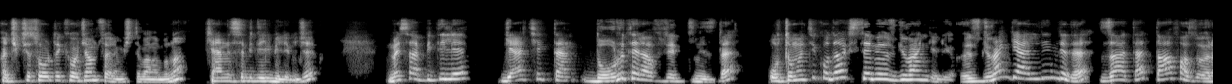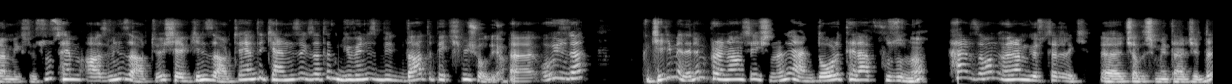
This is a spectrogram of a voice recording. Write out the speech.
Açıkçası oradaki hocam söylemişti bana bunu. Kendisi bir dil bilimci. Mesela bir dili gerçekten doğru telaffuz ettiğinizde otomatik olarak size bir özgüven geliyor. Özgüven geldiğinde de zaten daha fazla öğrenmek istiyorsunuz. Hem azminiz artıyor, şevkiniz artıyor hem de kendinize zaten güveniniz bir daha da pekişmiş oluyor. Ee, o yüzden kelimelerin pronunciation'ını yani doğru telaffuzunu her zaman önem göstererek e, çalışmayı tercih edin.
